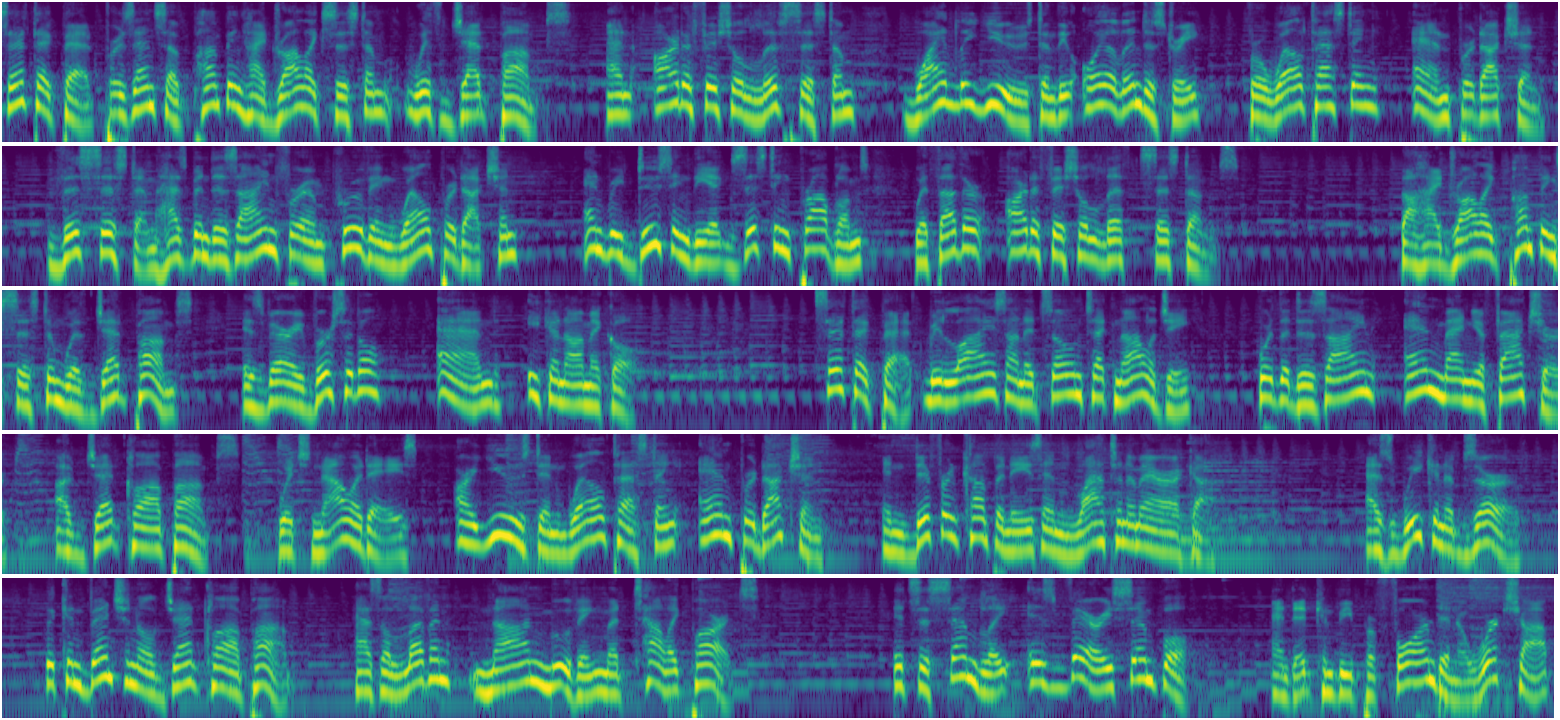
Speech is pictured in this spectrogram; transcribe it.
Sertecpet presents a pumping hydraulic system with jet pumps, an artificial lift system widely used in the oil industry for well testing and production. This system has been designed for improving well production and reducing the existing problems with other artificial lift systems. The hydraulic pumping system with jet pumps is very versatile and economical. Sertecpet relies on its own technology for the design and manufacture of jet claw pumps, which nowadays are used in well testing and production in different companies in Latin America. As we can observe, the conventional jet claw pump has 11 non-moving metallic parts. Its assembly is very simple, and it can be performed in a workshop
